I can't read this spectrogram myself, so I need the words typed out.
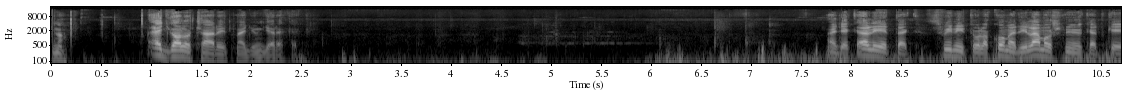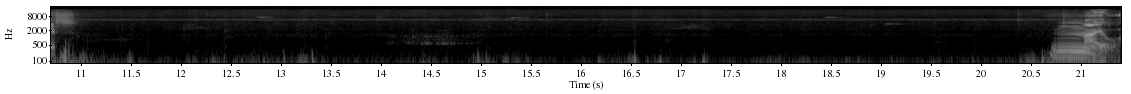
Na, egy galocsárét megyünk gyerekek. Megyek elértek, Swinitól a komedi lemosni őket, kész. Na jó.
